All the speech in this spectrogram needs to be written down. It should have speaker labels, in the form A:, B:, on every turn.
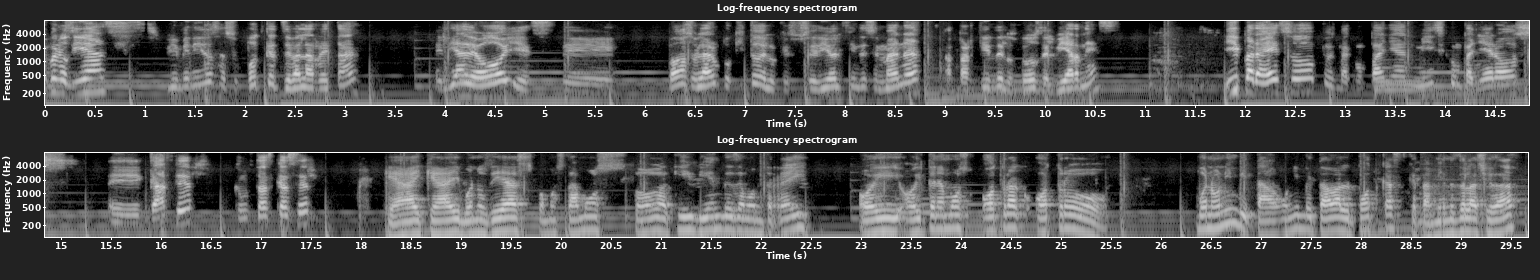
A: muy buenos días. Bienvenidos a su podcast de Balarreta. El día de hoy este, vamos a hablar un poquito de lo que sucedió el fin de semana a partir de los juegos del viernes. Y para eso, pues me acompañan mis compañeros eh. ¿Cómo estás, Cácer?
B: ¿Qué hay? ¿Qué hay? Buenos días. ¿Cómo estamos? Todo aquí bien desde Monterrey. Hoy, hoy tenemos otra, otro, bueno, un invitado, un invitado al podcast que también es de la ciudad.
